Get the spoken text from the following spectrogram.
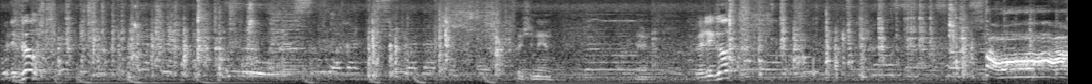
Vill det gå? Pushen in. Nu. Vill du gå? Ah!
